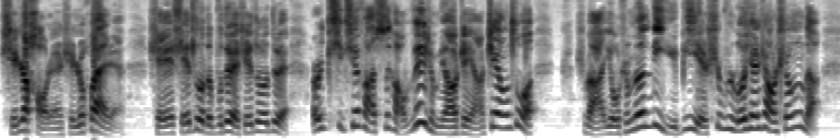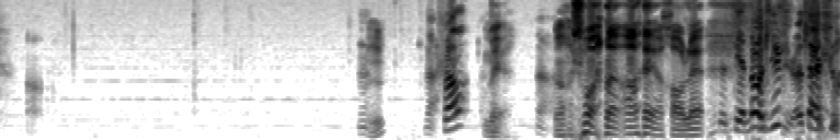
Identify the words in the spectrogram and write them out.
谁是好人，谁是坏人，谁谁做的不对，谁做的对，而去缺乏思考为什么要这样，这样做是吧？有什么利与弊，是不是螺旋上升的啊？嗯，那说完了没？啊，说完了，哎呀，好嘞，点到即止，再说。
